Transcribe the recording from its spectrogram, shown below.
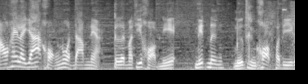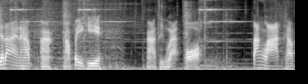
เอาให้ระยะของหนวดดำเนี่ย เกินมาที่ขอบนี้นิดนึงหรือถึงขอบพอดีก็ได้นะครับ อะอัพไปอีกที อะถึงละพอตั้งลาดครับ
